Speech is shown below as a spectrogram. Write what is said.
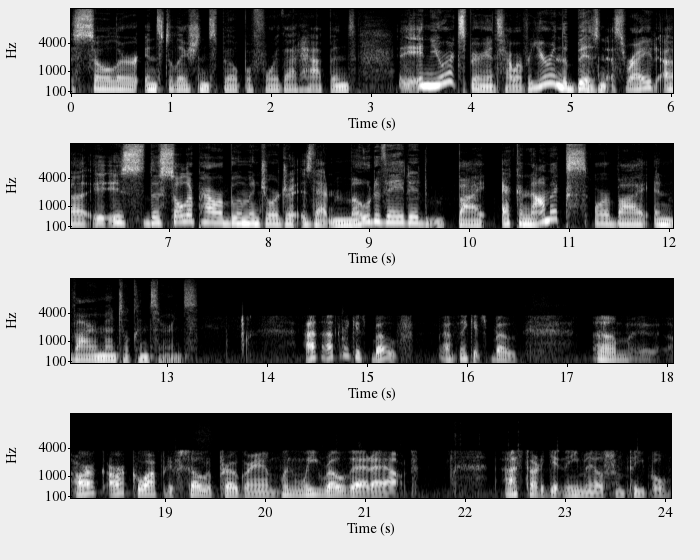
solar installations built before that happens. In your experience, however, you're in the business, right? Uh, is the solar power boom in Georgia is that motivated by economics or by environmental concerns? I, I think it's both. I think it's both. Um, our our cooperative solar program, when we roll that out, I started getting emails from people,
